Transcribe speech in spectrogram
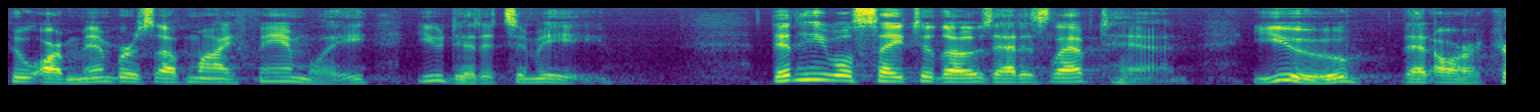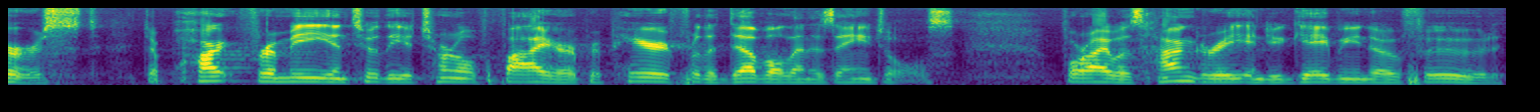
who are members of my family, you did it to me. Then he will say to those at his left hand, You that are accursed, depart from me into the eternal fire prepared for the devil and his angels. For I was hungry, and you gave me no food.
